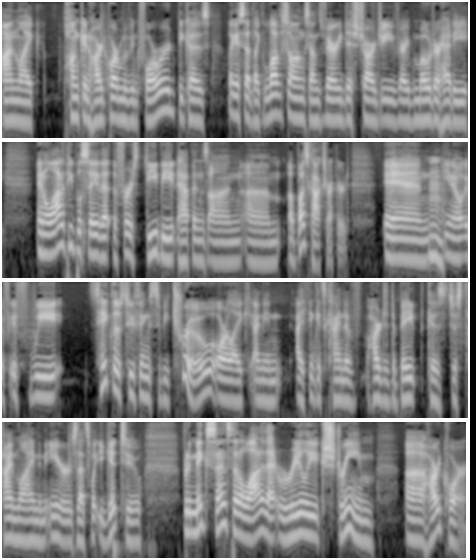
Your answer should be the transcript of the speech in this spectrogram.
on like punk and hardcore moving forward because like I said like Love Song sounds very dischargey, very motorheady. And a lot of people say that the first D beat happens on um, a Buzzcocks record. And you know, if if we take those two things to be true or like I mean, I think it's kind of hard to debate cuz just timeline and ears, that's what you get to. But it makes sense that a lot of that really extreme uh, hardcore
